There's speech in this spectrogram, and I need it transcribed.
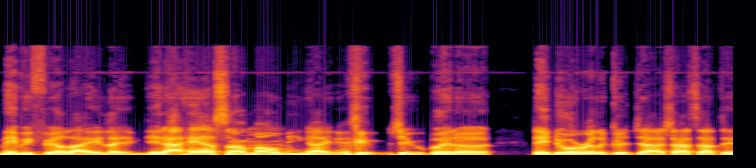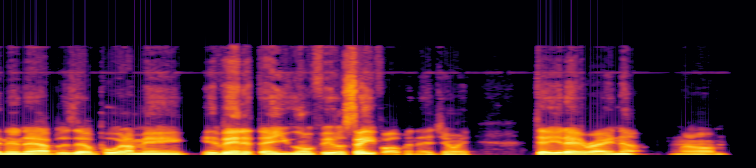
made me feel like like did I have something on me? Like shoot, but uh, they do a really good job. Shouts out to Indianapolis airport. I mean, if anything, you're gonna feel safe off in that joint. Tell you that right now. Um,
